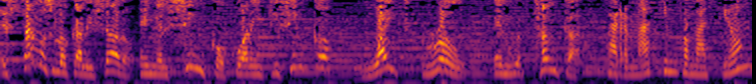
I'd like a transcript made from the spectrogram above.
Estamos localizados en el 545 White Road en Wiptonka. Para más información,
